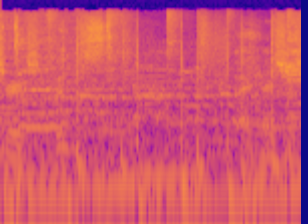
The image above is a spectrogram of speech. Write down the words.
sure she boots. I know she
